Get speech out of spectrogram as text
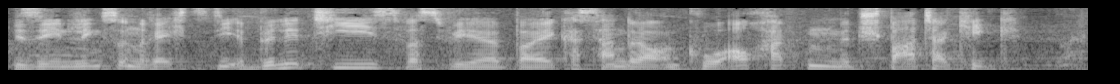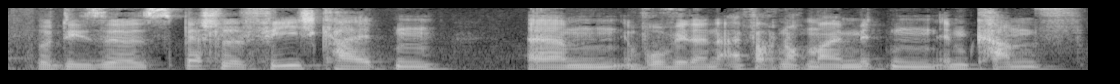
Wir sehen links und rechts die Abilities, was wir bei Cassandra und Co. auch hatten, mit Sparta-Kick. So diese Special-Fähigkeiten, ähm, wo wir dann einfach nochmal mitten im Kampf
